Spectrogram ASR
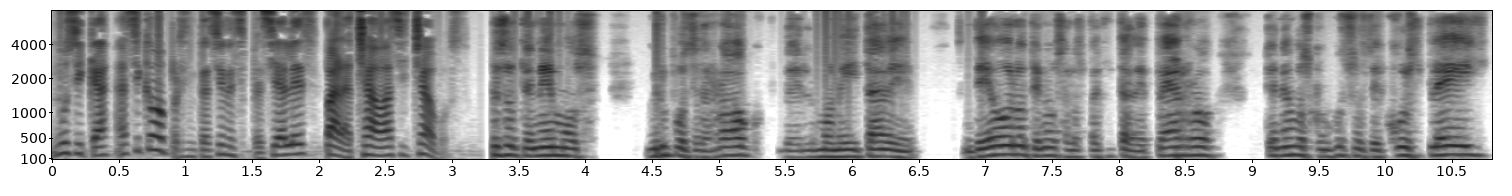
música, así como presentaciones especiales para chavas y chavos. Por eso tenemos grupos de rock, del monedita de, de oro, tenemos a los patitas de perro, tenemos concursos de cosplay,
